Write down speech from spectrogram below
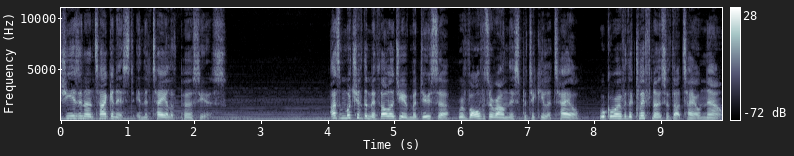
She is an antagonist in the tale of Perseus. As much of the mythology of Medusa revolves around this particular tale, we'll go over the cliff notes of that tale now.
